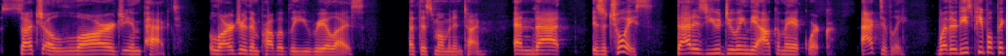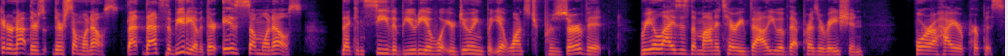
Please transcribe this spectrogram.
such a large impact, larger than probably you realize at this moment in time. And hmm. that is a choice. That is you doing the alchemaic work actively. Whether these people pick it or not, there's there's someone else. That that's the beauty of it. There is someone else that can see the beauty of what you're doing, but yet wants to preserve it, realizes the monetary value of that preservation for a higher purpose.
